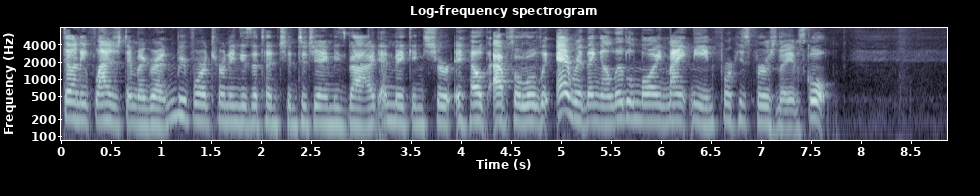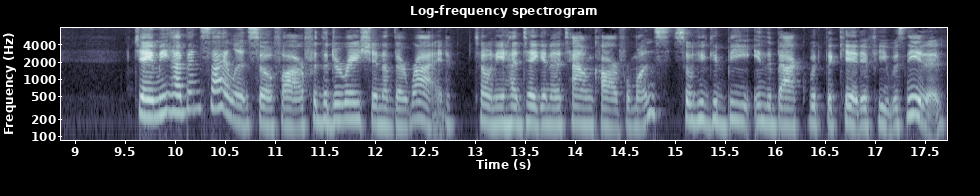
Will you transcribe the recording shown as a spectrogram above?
Tony flashed him a grin before turning his attention to Jamie's bag and making sure it held absolutely everything a little boy might need for his first day of school. Jamie had been silent so far for the duration of their ride. Tony had taken a town car for once, so he could be in the back with the kid if he was needed.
